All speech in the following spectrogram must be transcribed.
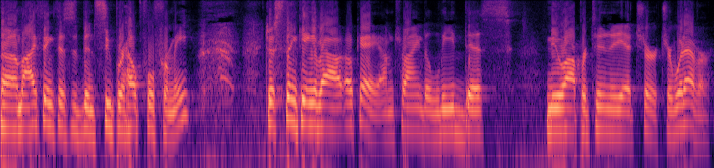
Um, I think this has been super helpful for me. Just thinking about, okay, I'm trying to lead this new opportunity at church or whatever.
